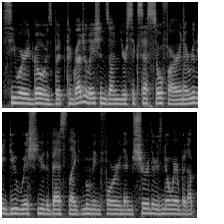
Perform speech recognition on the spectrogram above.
see where it goes. But congratulations on your success so far, and I really do wish you the best. Like moving forward, I'm sure there's nowhere but up.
